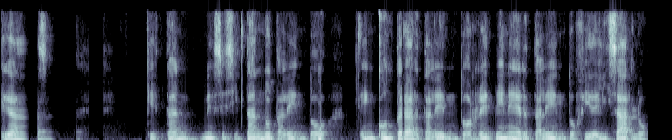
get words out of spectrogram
que están necesitando talento, encontrar talento, retener talento, fidelizarlo.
